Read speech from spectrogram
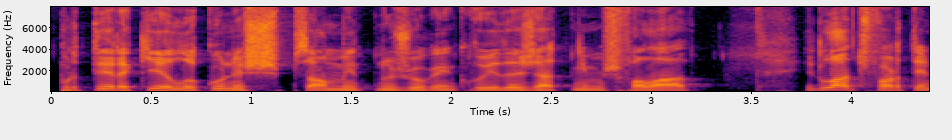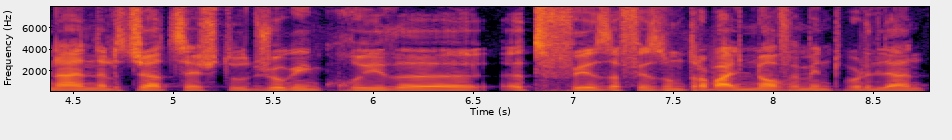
por ter aqui lacunas, especialmente no jogo em corrida, já tínhamos falado. E do lado dos 49ers, já disseste tudo, jogo em corrida, a defesa fez um trabalho novamente brilhante.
